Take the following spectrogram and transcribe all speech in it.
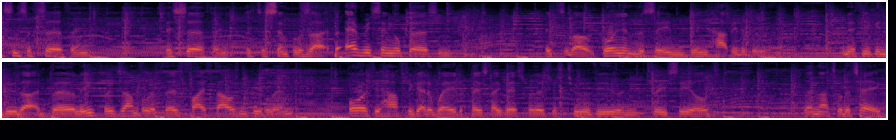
Essence of surfing is surfing. It's as simple as that. For every single person, it's about going into the sea and being happy to be there. And if you can do that at Burleigh, for example, if there's 5,000 people in, or if you have to get away to a place like this where there's just two of you and three seals, then that's what it takes.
